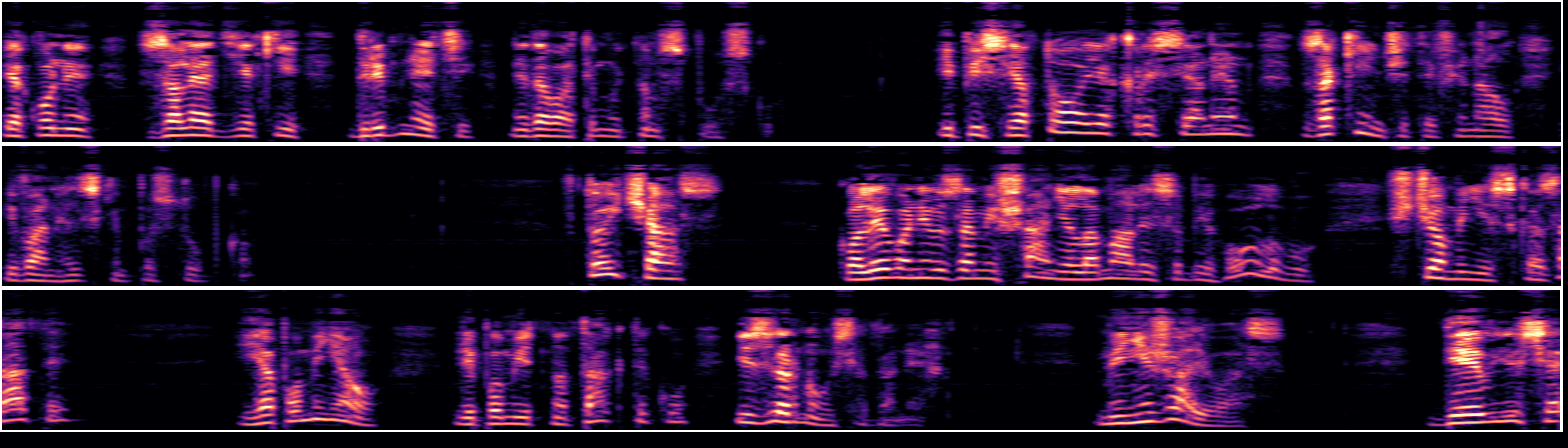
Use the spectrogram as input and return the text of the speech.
як вони заледь які дрібниці не даватимуть нам спуску. І після того, як християнин закінчити фінал євангельським поступком. В той час, коли вони в замішанні ламали собі голову, що мені сказати, я поміняв непомітну тактику і звернувся до них. Мені жаль вас дивлюся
